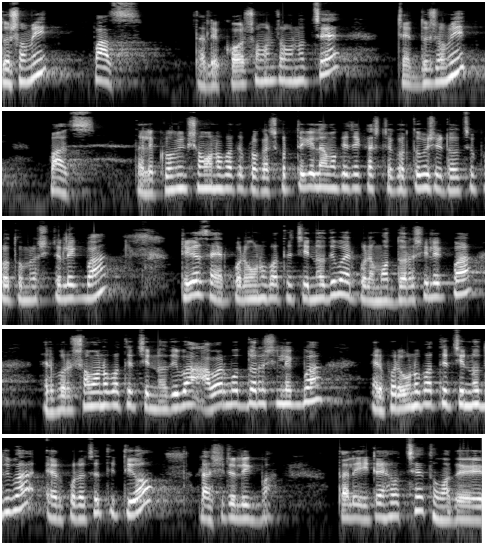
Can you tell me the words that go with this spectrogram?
দশমিক পাঁচ। তাহলে ক সমান সমান হচ্ছে চার দশমিক পাঁচ। তাহলে ক্রমিক সমানুপাতে প্রকাশ করতে গেলে আমাকে যে কাজটা করতে হবে, সেটা হচ্ছে প্রথম রাশিটা লিখবা। ঠিক আছে? এরপরে অনুপাতের চিহ্ন দিবা, এরপরে মধ্য রাশি লিখবা। এরপরে সমানুপাতের চিহ্ন দিবা, আবার মধ্য রাশি লিখবা, এরপরে অনুপাতের চিহ্ন দিবা, এরপরে হচ্ছে তৃতীয় রাশিটা লিখবা। তাহলে এটাই হচ্ছে তোমাদের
